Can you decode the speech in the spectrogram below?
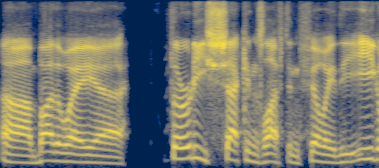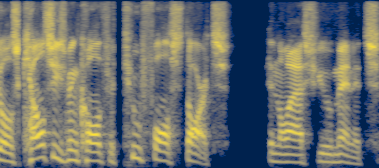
Uh, by the way, uh, 30 seconds left in Philly. The Eagles, Kelce's been called for two false starts in the last few minutes.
